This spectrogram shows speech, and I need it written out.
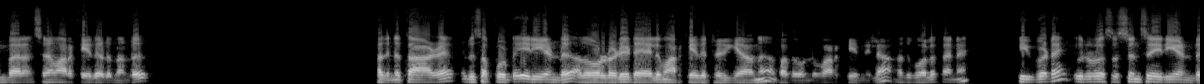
ഇംബാലൻസിനെ മാർക്ക് ചെയ്തിടുന്നുണ്ട്. അതിന്റെ താഴെ ഒരു സപ്പോർട്ട് ഏരിയ ഉണ്ട്. അത് ഓൾറെഡി ഡേയിൽ മാർക്ക് ചെയ്തിട്ടിരിക്കുകയാണ്. അപ്പൊ അതുകൊണ്ട് വർക്ക് ചെയ്യുന്നില്ല. അതുപോലെ തന്നെ ഇവിടെ ഒരു റെസിസ്റ്റൻസ് ഏരിയ ഉണ്ട്.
